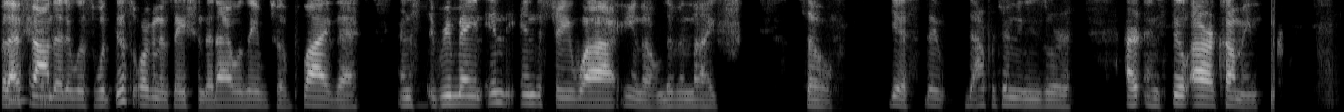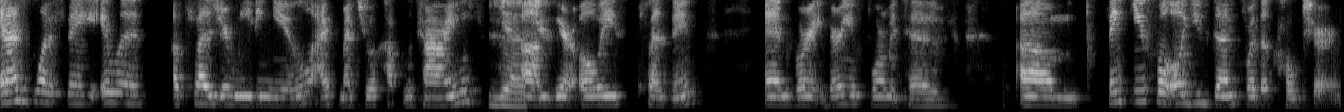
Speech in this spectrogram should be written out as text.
But I found that it was with this organization that I was able to apply that and remain in the industry while, you know, living life. So, yes, they, the opportunities were are, and still are coming. And I just want to say it was a pleasure meeting you. I've met you a couple of times. Yes. Um, you're always pleasant and very, very informative. Um, thank you for all you've done for the culture.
